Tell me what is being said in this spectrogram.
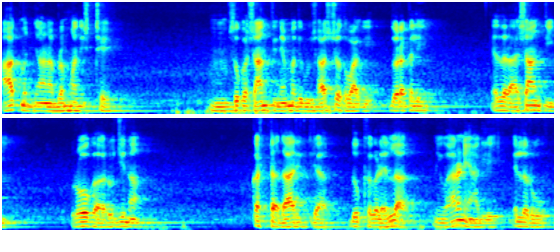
ಆತ್ಮಜ್ಞಾನ, ಬ್ರಹ್ಮನಿಷ್ಠೆ ಸುಖ, ಶಾಂತಿ, ನೆಮ್ಮದಿಗಳು ಶಾಶ್ವತವಾಗಿ ದೊರಕಲಿ. ಎಲ್ಲರ ಅಶಾಂತಿ, ರೋಗ, ರುಜಿನ, ಕಷ್ಟ, ದಾರಿದ್ರ್ಯ, ದುಃಖಗಳೆಲ್ಲ ನಿವಾರಣೆ ಆಗಲಿ. ಎಲ್ಲರೂ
